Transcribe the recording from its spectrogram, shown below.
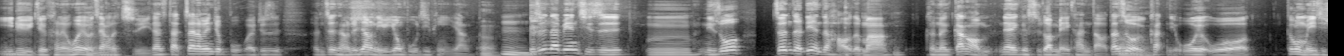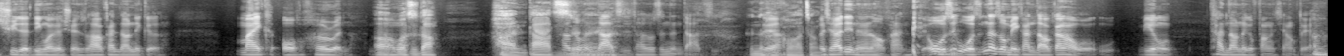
疑虑，就可能会有这样的质疑。但是他在那边就不会，就是很正常，就像你用补给品一样。嗯嗯。可是那边其实，嗯，你说真的练得好的吗？可能刚好那个时段没看到。但是我看我我跟我们一起去的另外一个选手，他有看到那个 Mike O'Hearn 啊，我知道，很大只，他说很大只，他说真的很大只，真的很夸张，而且他练得很好看。我是我是那时候没看到，刚好我我。没有看到那个方向，对啊，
